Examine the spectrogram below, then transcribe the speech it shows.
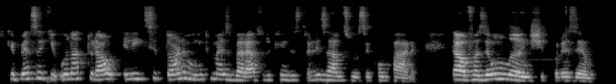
Porque pensa que o natural ele se torna muito mais barato do que o industrializado se você compara. Então, fazer um lanche, por exemplo,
